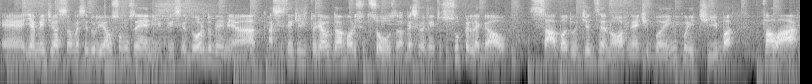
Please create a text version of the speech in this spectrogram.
É, e a mediação vai ser do Lielson Zene, vencedor do BMA, assistente editorial da Maurício de Souza. Vai ser um evento super legal, sábado, dia 19, na Itiban, em Curitiba. Vá lá,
